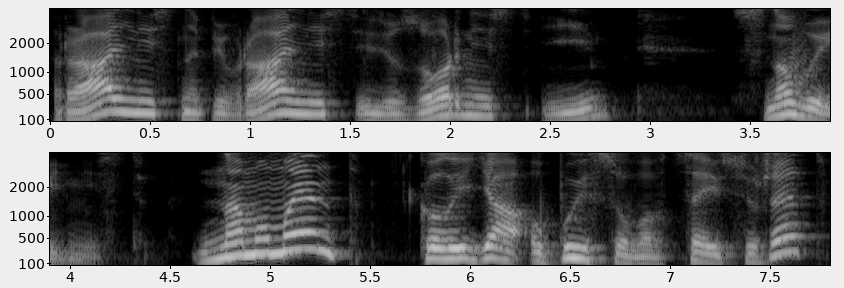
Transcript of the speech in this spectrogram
реальність, напівреальність, ілюзорність і сновидність. На момент, коли я описував цей сюжет,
